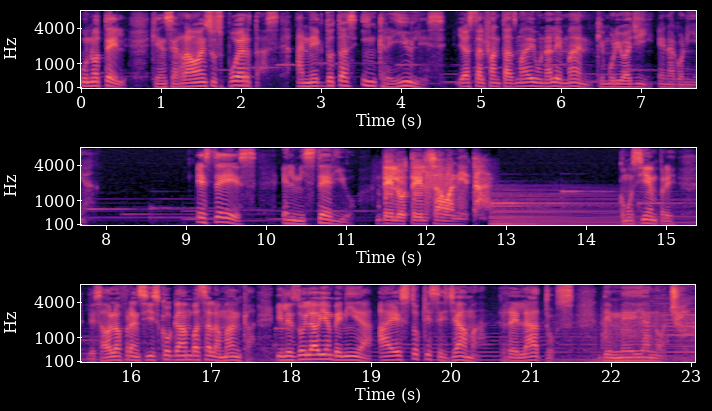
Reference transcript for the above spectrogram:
Un hotel que encerraba en sus puertas anécdotas increíbles y hasta el fantasma de un alemán que murió allí en agonía. Este es el misterio del Hotel Sabaneta. Como siempre, les habla Francisco Gamba Salamanca y les doy la bienvenida a esto que se llama Relatos de Medianoche.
